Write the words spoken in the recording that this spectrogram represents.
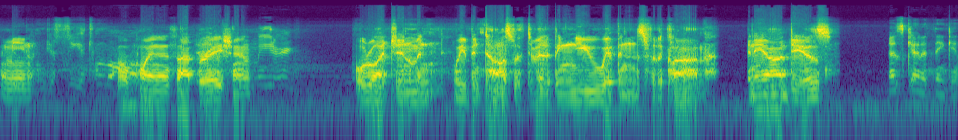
I mean, the whole point of this operation. Alright, gentlemen, we've been tasked with developing new weapons for the clan. Any ideas? I was kind of thinking.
